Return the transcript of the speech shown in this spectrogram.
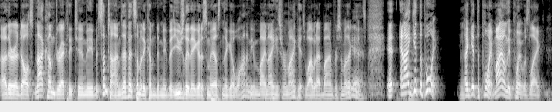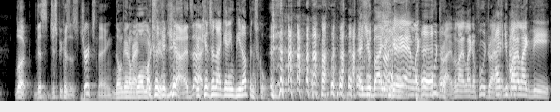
other adults not come directly to me, but sometimes I've had somebody come to me. But usually they go to somebody else and they go, "Well, I don't even buy Nikes for my kids. Why would I buy them for some other Yeah. kids?" And, and I get the point. I mm. get the point. My only point was like, look, this just because it's a church thing. Don't get a Walmart Because your kids, Yeah, exactly. your kids are not getting beat up in school. and you buy your yeah, game. yeah, and like a food drive, like like a food drive. I- And you buy I- like the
